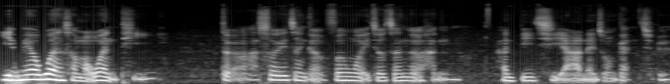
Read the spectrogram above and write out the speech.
也没有问什么问题，对啊，所以整个氛围就真的很很低气压那种感觉。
